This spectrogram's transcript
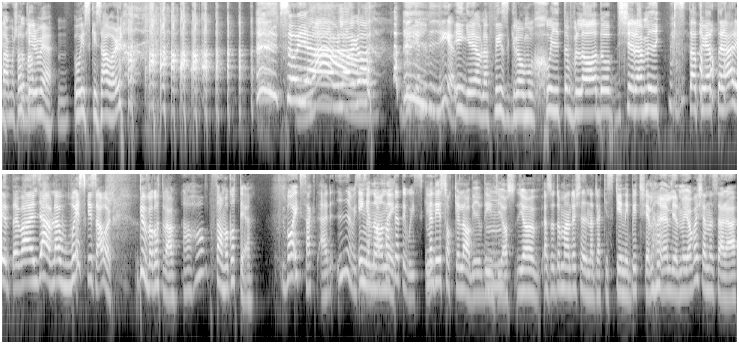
Farmors gumman. Okej, är du med? Mm. Whisky sour. så jävla gott! Vilken nyhet. Ingen jävla fiskrom och skit och blad och keramikstatyetter här inte. Bara en jävla whisky sour. Gud vad gott det var. Jaha. Fan vad gott det är. Vad exakt är det i en whisky? Ingen Man aning. att det är whisky. Men det är sockerlag i och det är inte jag. jag. Alltså de andra tjejerna drack i skinny bitch hela helgen. Men jag bara känner så här. äh,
